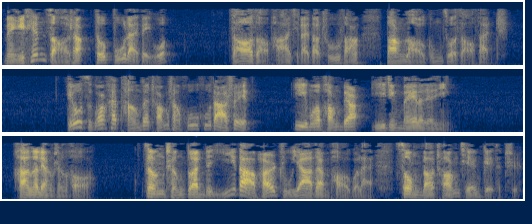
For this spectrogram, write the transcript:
每天早上都不赖被窝，早早爬起来到厨房帮老公做早饭吃。刘子光还躺在床上呼呼大睡呢，一摸旁边已经没了人影，喊了两声后。曾成端着一大盘煮鸭蛋跑过来，送到床前给他吃。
